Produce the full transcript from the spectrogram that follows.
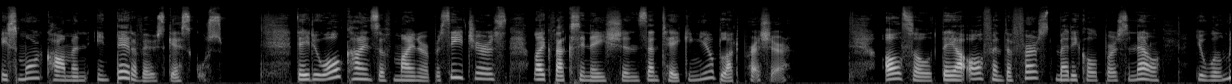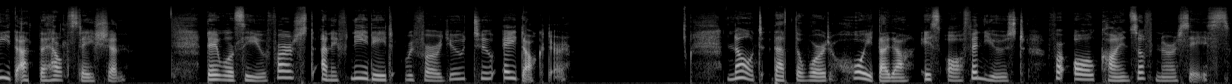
is more common in terveyskeskus. They do all kinds of minor procedures like vaccinations and taking your blood pressure. Also, they are often the first medical personnel you will meet at the health station. They will see you first and if needed refer you to a doctor. Note that the word hoitaja is often used for all kinds of nurses.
